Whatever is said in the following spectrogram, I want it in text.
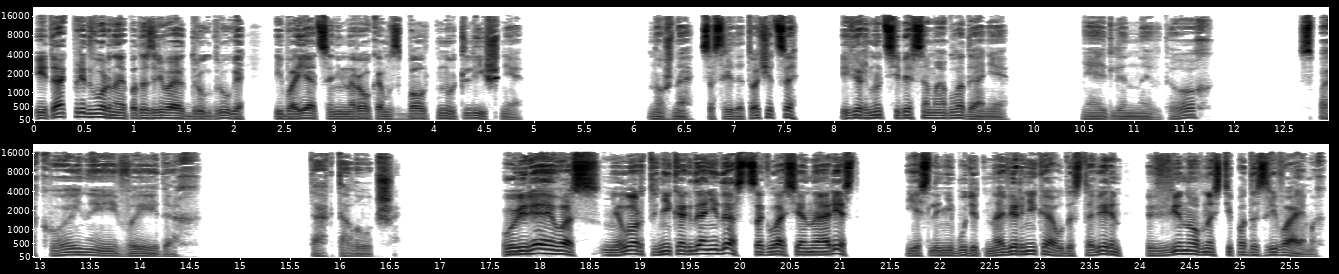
И так придворные подозревают друг друга и боятся ненароком сболтнуть лишнее. Нужно сосредоточиться и вернуть себе самообладание. Медленный вдох, спокойный выдох. Так-то лучше. Уверяю вас, милорд никогда не даст согласия на арест, если не будет наверняка удостоверен в виновности подозреваемых,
